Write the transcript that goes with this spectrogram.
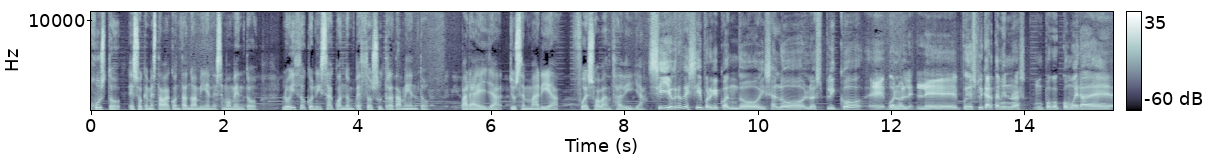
Justo eso que me estaba contando a mí en ese momento, lo hizo con Isa cuando empezó su tratamiento. Para ella, Josep María fue su avanzadilla. Sí, yo creo que sí, porque cuando Isa lo, lo explicó, eh, bueno, le, le pude explicar también unas- un poco cómo era eh,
